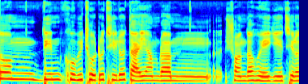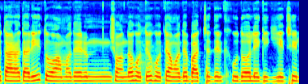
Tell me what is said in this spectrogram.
তো দিন খুবই ছোট ছিল, তাই আমরা সন্ধ্যা হয়ে গিয়েছিল তাড়াতাড়ি। তো আমাদের সন্ধ্যা হতে হতে আমাদের বাচ্চাদের ক্ষুদাও লেগে গিয়েছিল।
